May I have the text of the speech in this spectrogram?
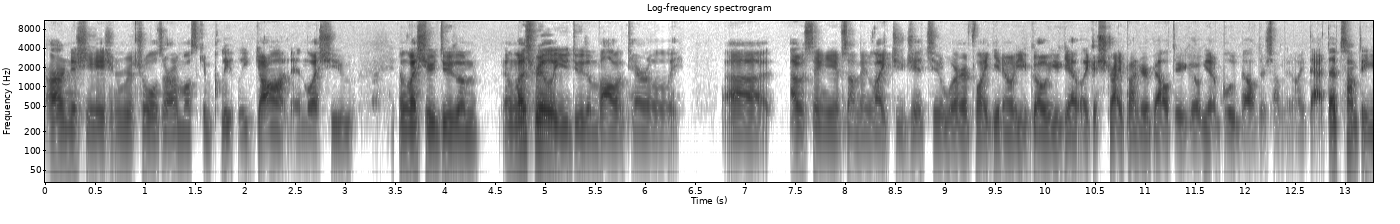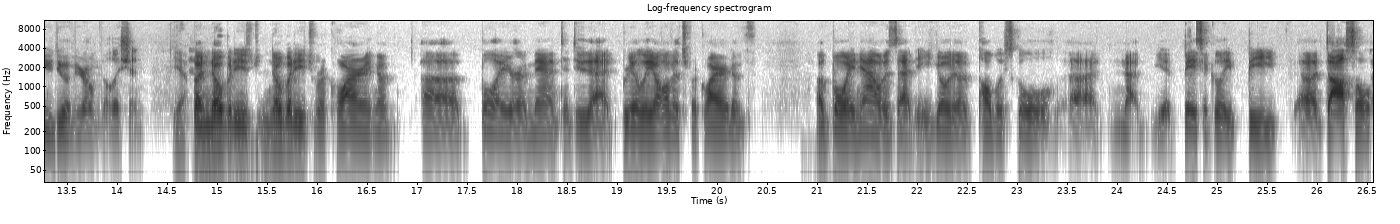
our initiation rituals are almost completely gone unless you unless you do them unless really you do them voluntarily. Uh, I was thinking of something like jujitsu, where if like you know you go, you get like a stripe on your belt, or you go get a blue belt or something like that. That's something you do of your own volition. Yeah. But nobody's nobody's requiring a, a boy or a man to do that. Really, all that's required of a boy now is that he go to public school, uh, not yeah, basically be uh, docile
